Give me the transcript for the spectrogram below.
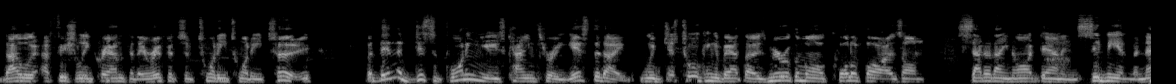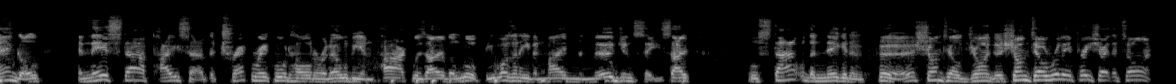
they were officially crowned for their efforts of 2022. But then the disappointing news came through yesterday. We're just talking about those Miracle Mile qualifiers on Saturday night down in Sydney at Menangle, and their star pacer, the track record holder at Albion Park, was overlooked. He wasn't even made an emergency. So We'll start with the negative first. Chantal joins us. Chantal, really appreciate the time.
